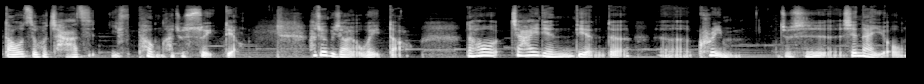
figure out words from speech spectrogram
刀子或叉子一碰它就碎掉，它就比较有味道。然后加一点点的呃 cream。就是鲜奶油，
